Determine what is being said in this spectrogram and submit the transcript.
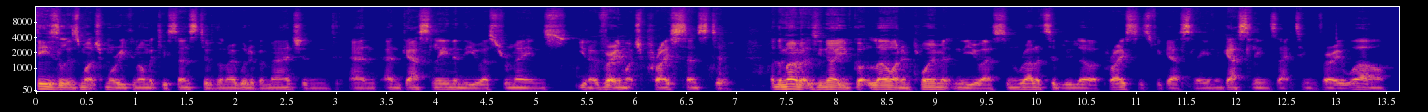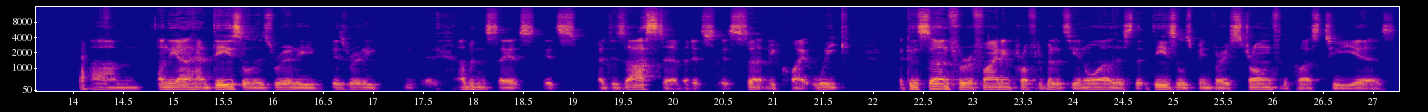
diesel is much more economically sensitive than I would have imagined. And, and gasoline in the US remains, you know, very much price sensitive. At the moment, as you know, you've got low unemployment in the US and relatively lower prices for gasoline, and gasoline's acting very well. Um, on the other hand, diesel is really is really I wouldn't say it's it's a disaster, but it's it's certainly quite weak. A concern for refining profitability in oil is that diesel's been very strong for the past two years,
